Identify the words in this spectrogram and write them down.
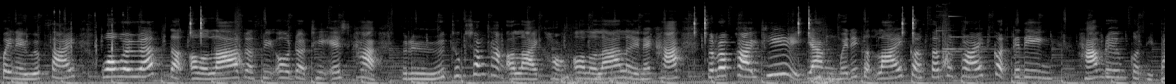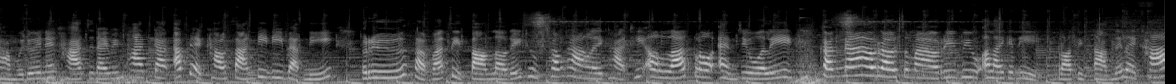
ไปในเว็บไซต์ www.aurora.co.th ค่ะ หรือทุกช่องทางออนไลน์ของ Aurora เลยนะคะสำหรับใครที่ยังไม่ได้กดไลค์กด Subscribe กดกระดิ่ง ห้ามลืมกดติดตามไว้ด้วยนะคะ จะได้ไม่พลาดการอัปเดตข่าวสารดีๆ แบบนี้ หรือสามารถติดตามเราได้ทุกช่องทางเลยค่ะ ที่ Aurora Glow and Jewelry ครั้งหน้าเราจะมารีวิวอะไรกันอีก รอติดตามได้เลยค่ะ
